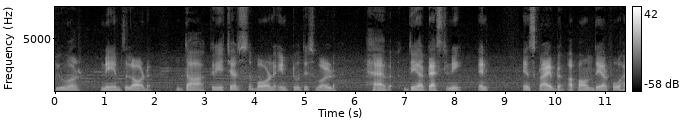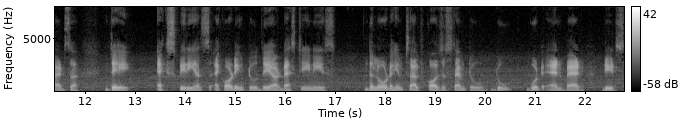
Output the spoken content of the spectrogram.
your names, Lord. The creatures born into this world have their destiny inscribed upon their foreheads. They experience according to their destinies. The Lord Himself causes them to do good and bad deeds.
